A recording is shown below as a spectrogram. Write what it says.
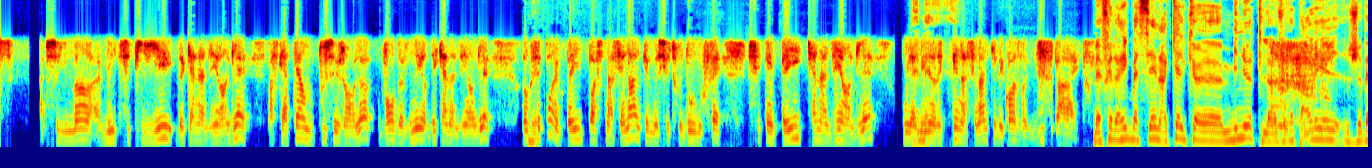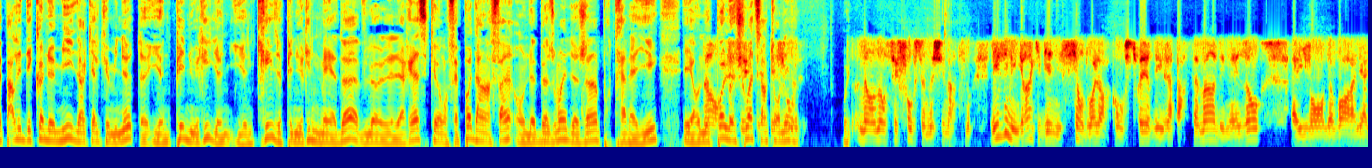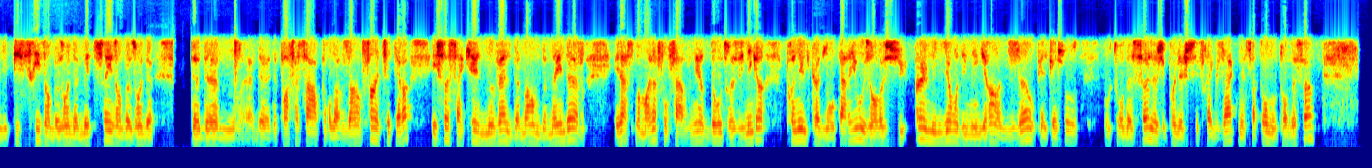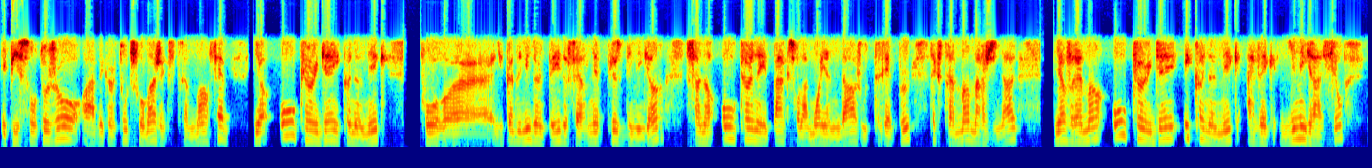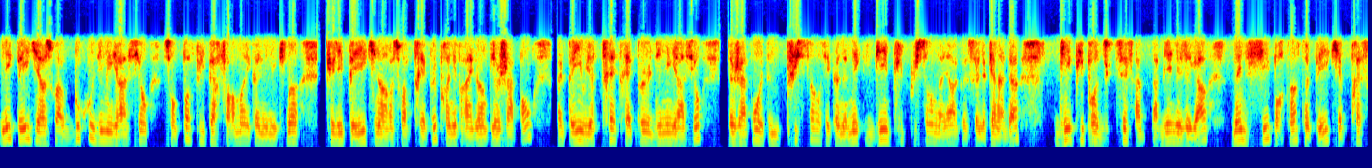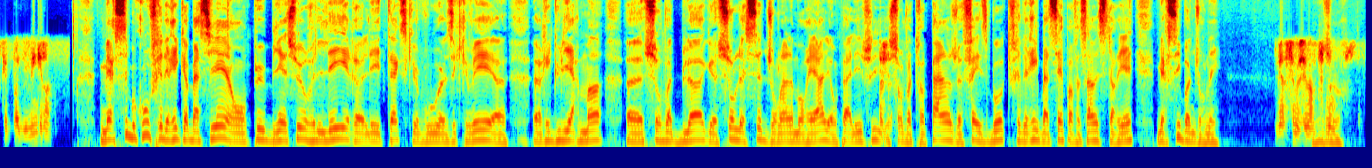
absolument multipliée de Canadiens anglais, parce qu'à terme, tous ces gens-là vont devenir des Canadiens anglais. Donc, c'est pas un pays post-national que M. Trudeau nous fait, c'est un pays canadien anglais où la minorité nationale québécoise va disparaître. Mais Frédéric Bastien, dans quelques minutes, là, je vais parler, je vais parler d'économie dans quelques minutes. Il y a une pénurie, il y a une, crise de pénurie de main d'œuvre. Le reste qu'on fait pas d'enfants, on a besoin de gens pour travailler et on n'a pas le choix de s'en tourner. Non, non, c'est faux, ça, M. Martineau. Les immigrants qui viennent ici, on doit leur construire des appartements, des maisons. Euh, ils vont devoir aller à l'épicerie, ils ont besoin de médecins, ils ont besoin de, de, de, de, professeurs pour leurs enfants, etc. Et ça, ça crée une nouvelle demande de main-d'œuvre. Et là, à ce moment-là, il faut faire venir d'autres immigrants. Prenez le cas de l'Ontario, ils ont reçu un million d'immigrants en dix ans ou quelque chose autour de ça. Là, j'ai pas le chiffre exact, mais ça tourne autour de ça. Et puis, ils sont toujours avec un taux de chômage extrêmement faible. Il n'y a aucun gain économique pour euh, l'économie d'un pays de faire venir plus d'immigrants. Ça n'a aucun impact sur la moyenne d'âge ou très peu. C'est extrêmement marginal il n'y a vraiment aucun gain économique avec l'immigration. Les pays qui reçoivent beaucoup d'immigration sont pas plus performants économiquement que les pays qui n'en reçoivent très peu. Prenez par exemple le Japon, un pays où il y a très très peu d'immigration. Le Japon est une puissance économique bien plus puissante d'ailleurs que le Canada, bien plus productif à, à bien des égards, même si pourtant c'est un pays qui a presque pas d'immigrants. Merci beaucoup, Frédéric Bastien. On peut bien sûr lire euh, les textes que vous euh, écrivez euh, régulièrement sur votre blog, sur le site Journal de Montréal, et on peut aller aussi sur votre page Facebook. Frédéric Bastien, professeur historien. Merci, bonne journée. Merci, M. Martineau.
